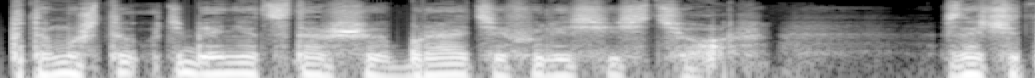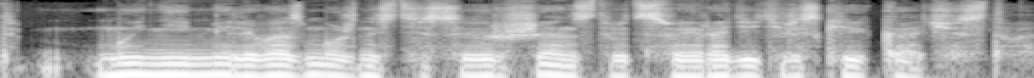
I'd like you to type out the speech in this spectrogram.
потому что у тебя нет старших братьев или сестер. Значит, мы не имели возможности совершенствовать свои родительские качества.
